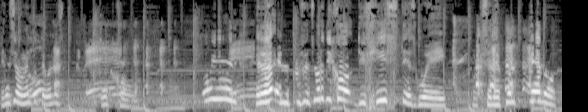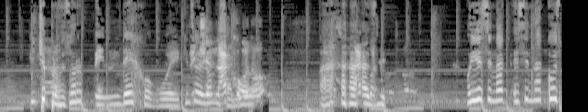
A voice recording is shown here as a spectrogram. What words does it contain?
En ese momento te vuelves pendejo, güey. Oye, el, Sí. el- el profesor dijo, dijiste, güey, porque se le fue el pedo. Pinche Ah. profesor pendejo, güey. ¿Quién sabe Pinche dónde naco, salió? ¿no? Ah, Naco sí. Oye, ese naco, ese naco es,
